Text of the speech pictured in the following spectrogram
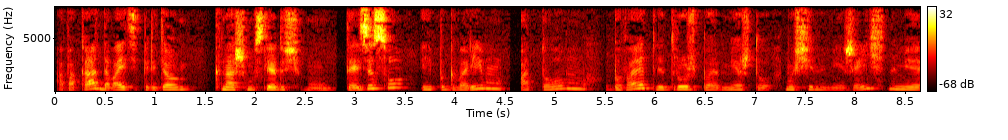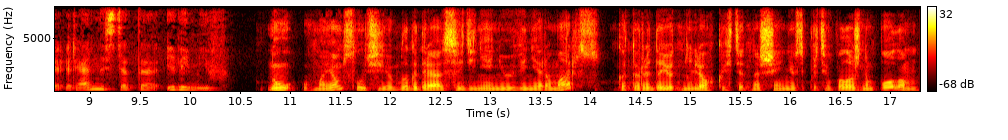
А пока давайте перейдем к нашему следующему тезису, и поговорим о том, бывает ли дружба между мужчинами и женщинами, реальность это или миф. Ну, в моем случае, благодаря соединению Венера-Марс, которое дает мне легкость отношению с противоположным полом,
